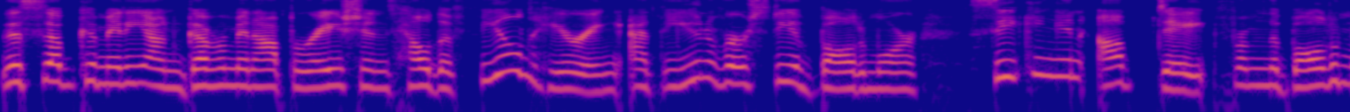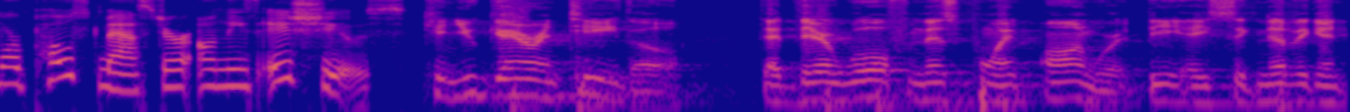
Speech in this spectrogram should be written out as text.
The Subcommittee on Government Operations held a field hearing at the University of Baltimore seeking an update from the Baltimore Postmaster on these issues. Can you guarantee, though, that there will, from this point onward, be a significant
